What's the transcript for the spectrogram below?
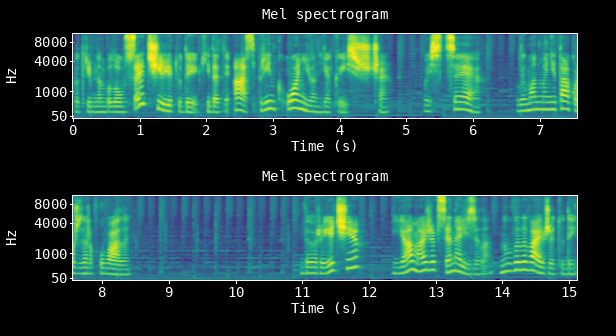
потрібно було все чілі туди кидати. А, спрінг оньйон якийсь ще. Ось це. Лимон мені також зарахували. До речі, я майже все нарізала. Ну, виливай вже туди.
